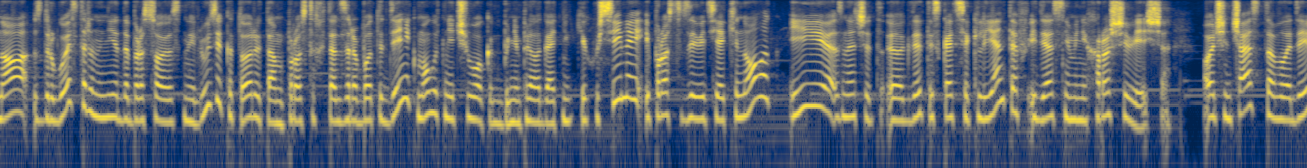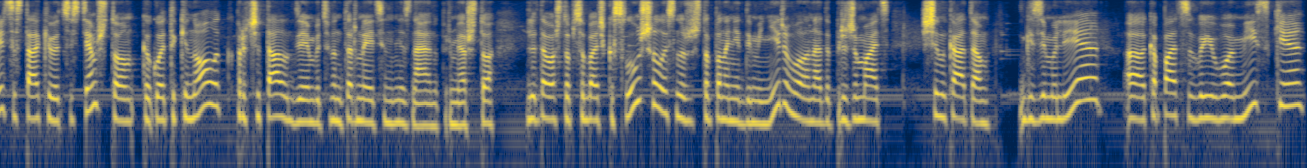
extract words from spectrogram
но, с другой стороны, недобросовестные люди, которые там просто хотят заработать денег, могут ничего как бы не прилагать никаких усилий и просто заявить «я кинолог» и, значит, э, где-то искать себе клиентов и делать с ними нехорошие вещи. Очень часто владельцы сталкиваются с тем, что какой-то кинолог прочитал где-нибудь в интернете, ну, не знаю, например, что для того, чтобы собачка слушалась, нужно, чтобы она не доминировала, надо прижимать щенка там к земле, э, копаться в его миске,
